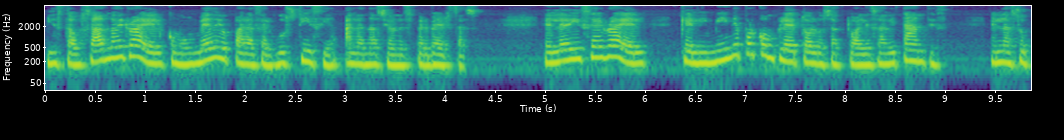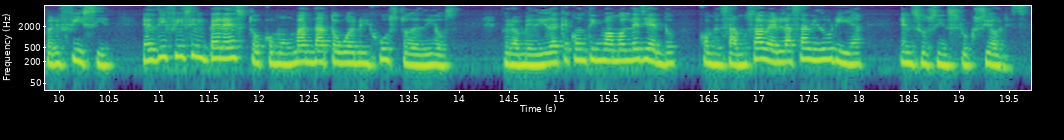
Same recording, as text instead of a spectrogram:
y está usando a Israel como un medio para hacer justicia a las naciones perversas. Él le dice a Israel que elimine por completo a los actuales habitantes. En la superficie, es difícil ver esto como un mandato bueno y justo de Dios, pero a medida que continuamos leyendo, comenzamos a ver la sabiduría en sus instrucciones.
